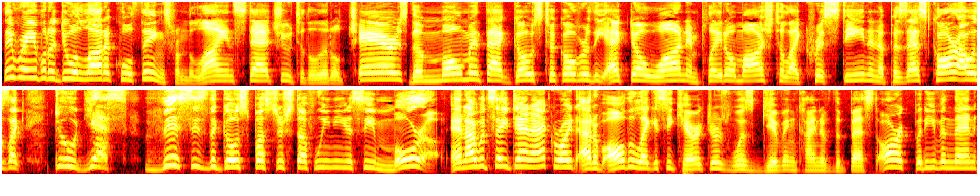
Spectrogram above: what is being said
They were able to do a lot of cool things from the lion statue to the little chairs. The moment that ghost took over the Ecto 1 and played homage to like Christine in a possessed car, I was like, dude, yes, this is the Ghostbuster stuff we need to see more of. And I would say Dan Aykroyd, out of all the legacy characters, was given kind of the best arc, but even then,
